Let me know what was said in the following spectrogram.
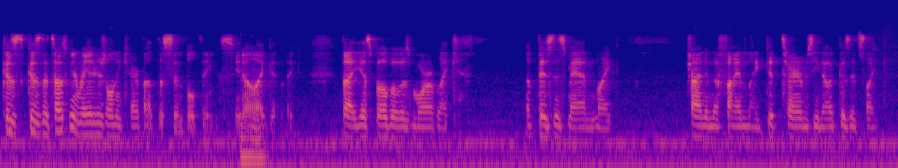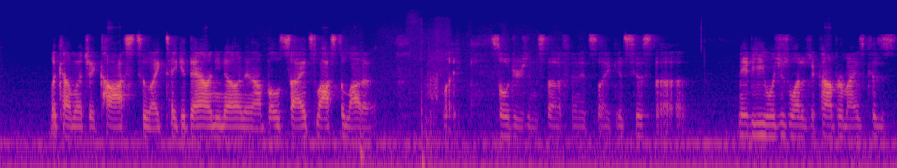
because because the Tusken Raiders only care about the simple things, you know, Mhm. like like. But I guess Boba was more of like a businessman, like trying to find like good terms, you know, because it's like look how much it costs to like take it down, you know, and then on both sides lost a lot of like soldiers and stuff, and it's like it's just uh, maybe he was just wanted to compromise because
